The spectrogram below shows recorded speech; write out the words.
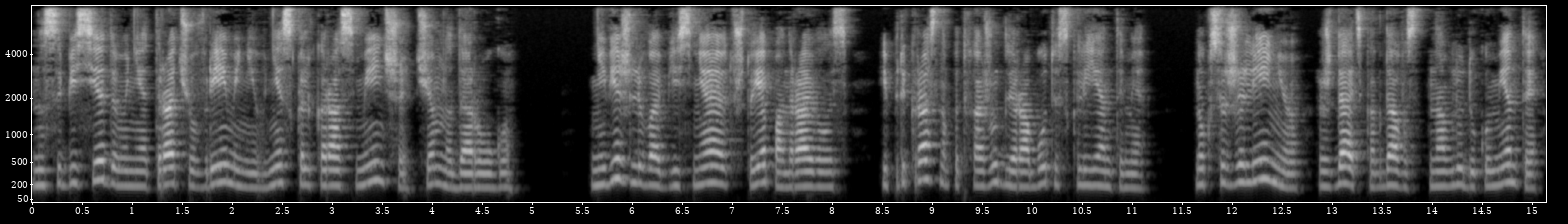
На собеседование трачу времени в несколько раз меньше, чем на дорогу. Невежливо объясняют, что я понравилась и прекрасно подхожу для работы с клиентами. Но, к сожалению, ждать, когда восстановлю документы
